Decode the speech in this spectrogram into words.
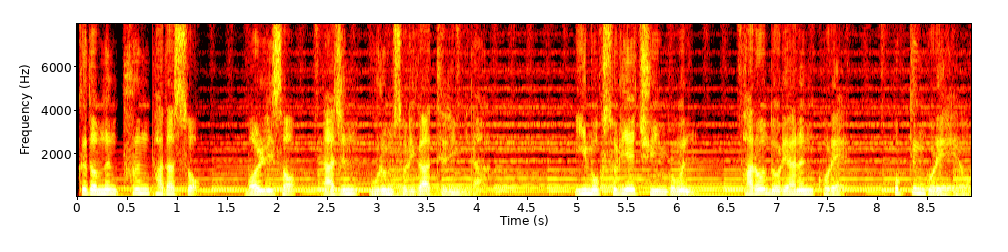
끝없는 푸른 바닷속 멀리서 낮은 울음소리가 들립니다. 이 목소리의 주인공은 바로 노래하는 고래 혹등고래예요.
